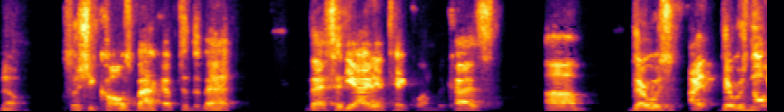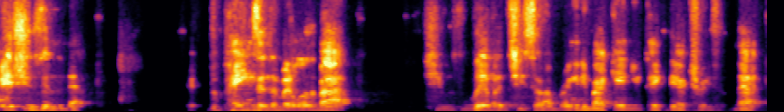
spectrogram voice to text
No. So she calls back up to the vet. Vet said, Yeah, I didn't take one because um, there was I there was no issues in the neck. The pain's in the middle of the back. She was livid. She said, I'm bringing him back in. You take the x-rays of the neck.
